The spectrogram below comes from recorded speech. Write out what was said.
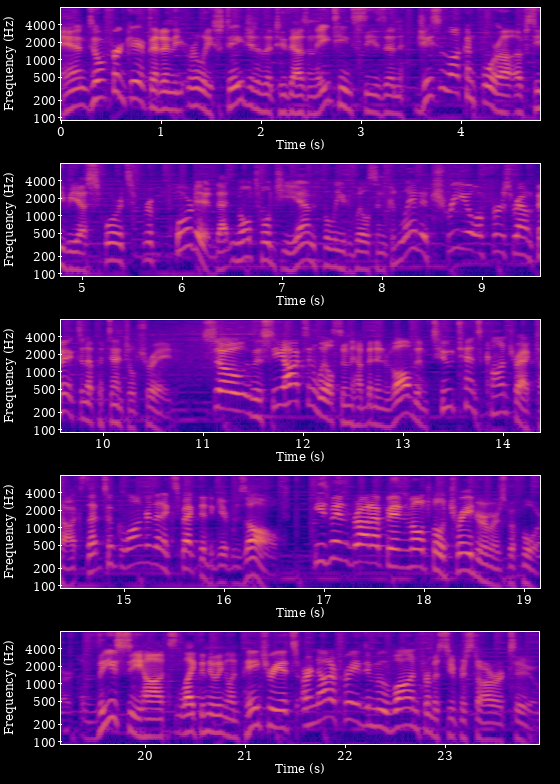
And don't forget that in the early stages of the 2018 season, Jason La Canfora of CBS Sports reported that multiple GMs believed Wilson could land a trio of first round picks in a potential trade. So, the Seahawks and Wilson have been involved in two tense contract talks that took longer than expected to get resolved. He's been brought up in multiple trade rumors before. These Seahawks, like the New England Patriots, are not afraid to move on from a superstar or two.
